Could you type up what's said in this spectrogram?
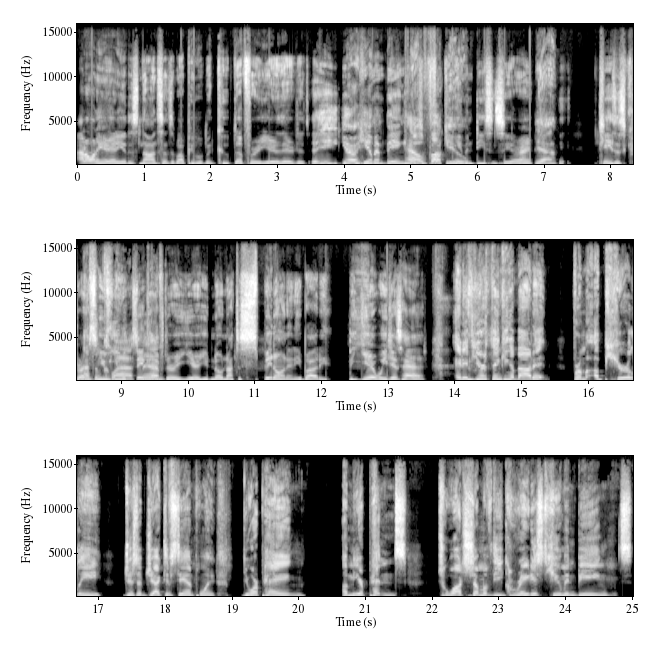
I don't want to hear any of this nonsense about people who've been cooped up for a year. They're just you're a human being. Have No, some fuck fucking you. human decency, all right? Yeah, Jesus Christ, Have some you, class, you would think man. after a year you'd know not to spit on anybody. The year we just had, and if you're thinking about it from a purely just objective standpoint, you're paying a mere pittance to watch some of the greatest human beings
